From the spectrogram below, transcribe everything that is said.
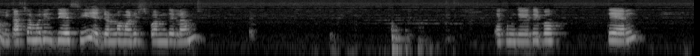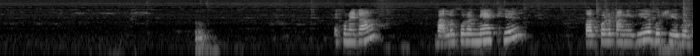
আমি কাঁচা মরিচ দিয়েছি এর জন্য মরিচ কম দিলাম। এখন দিয়ে দিব তেল। এখন এটা ভালো করে মেখে তারপরে পানি দিয়ে বসিয়ে দেব।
